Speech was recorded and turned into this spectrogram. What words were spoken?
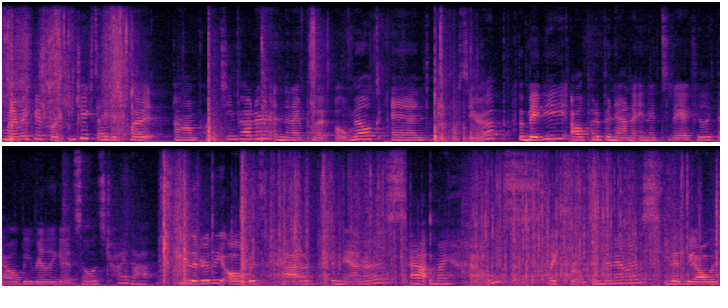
When I make my protein shakes, I just put um, protein powder and then I put oat milk and maple syrup. But maybe I'll put a banana in it today. I feel like that will be really good. So let's try that. We literally always have bananas at my house, like frozen bananas, because we always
